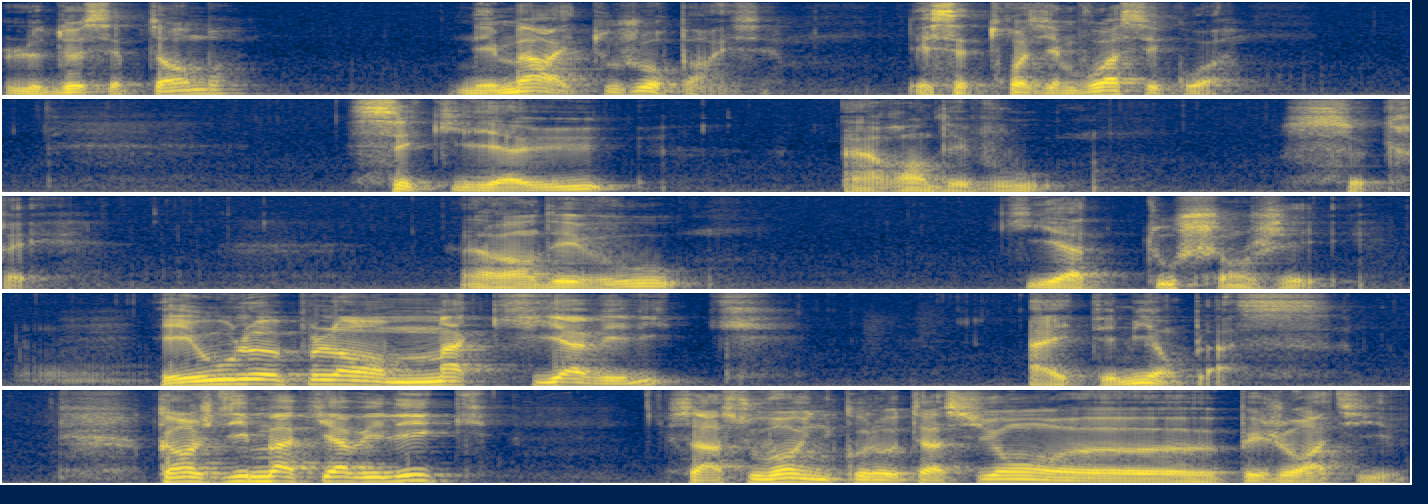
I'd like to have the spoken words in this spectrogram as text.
le 2 septembre, Neymar est toujours parisien. Et cette troisième voie, c'est quoi? C'est qu'il y a eu un rendez-vous secret. Un rendez-vous qui a tout changé et où le plan machiavélique a été mis en place. Quand je dis machiavélique, ça a souvent une connotation euh, péjorative.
